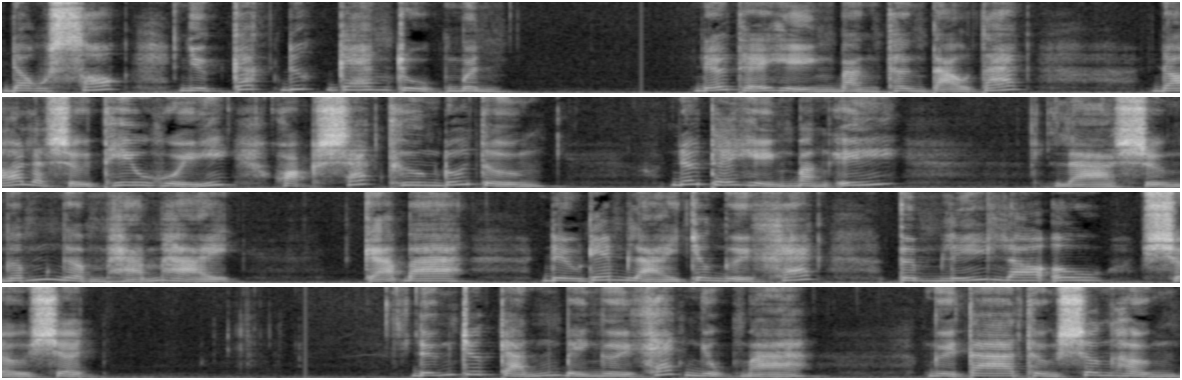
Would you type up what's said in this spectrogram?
đau xót như cắt đứt gan ruột mình. Nếu thể hiện bằng thân tạo tác, đó là sự thiêu hủy hoặc sát thương đối tượng. Nếu thể hiện bằng ý là sự ngấm ngầm hãm hại cả ba đều đem lại cho người khác tâm lý lo âu sợ sệt đứng trước cảnh bị người khác nhục mạ. Người ta thường sân hận,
